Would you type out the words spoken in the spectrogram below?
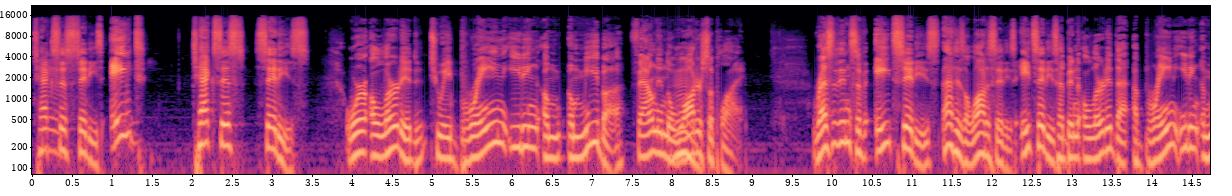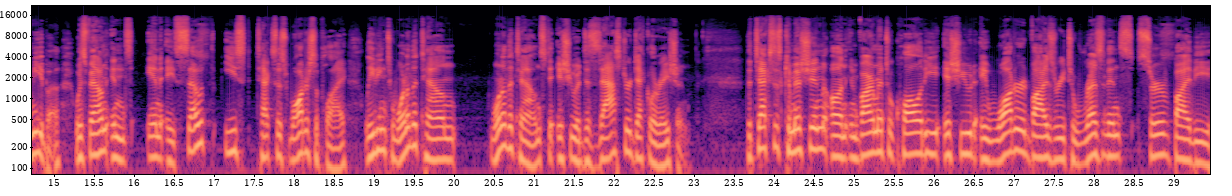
Texas cities, eight Texas cities were alerted to a brain-eating am- amoeba found in the water supply. Residents of eight cities, that is a lot of cities, eight cities have been alerted that a brain eating amoeba was found in, in a southeast Texas water supply, leading to one of the town one of the towns to issue a disaster declaration. The Texas Commission on Environmental Quality issued a water advisory to residents served by the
